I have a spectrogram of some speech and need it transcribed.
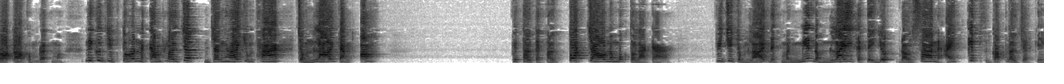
រត់ដល់កម្រិតមកនេះគឺជាទរណកម្មផ្លូវចិត្តអញ្ចឹងហើយខ្ញុំថាចម្លើយទាំងអស់ វាត្រូវតែត្រូវទាត់ចោលនៅមុខតុលាការវាជាចម្លើយដែលមិនមានតម្លៃកតេយុត្តដោយសារអ្នកឯងគិបសង្កត់ផ្លូវចិត្តគេ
